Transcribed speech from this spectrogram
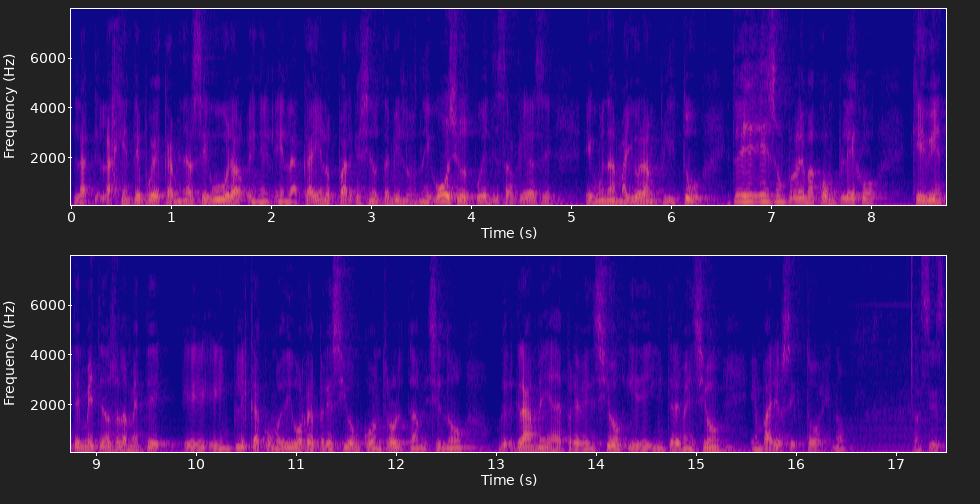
la, gente puede caminar segura en, la calle, en los parques, sino también los negocios pueden desarrollarse en una mayor amplitud. Entonces es un problema complejo que evidentemente no solamente eh, implica, como digo, represión, control, sino gran medida de prevención y de intervención en varios sectores, ¿no? Así es.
